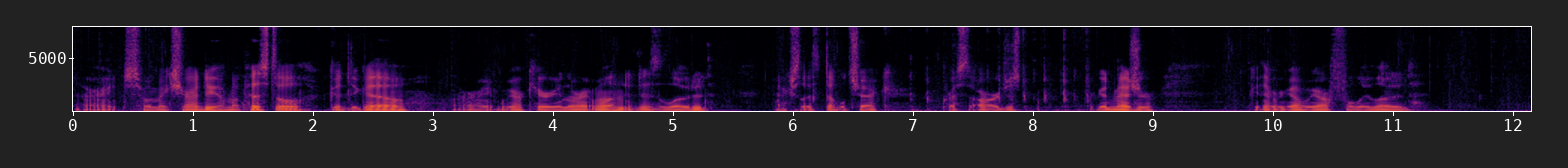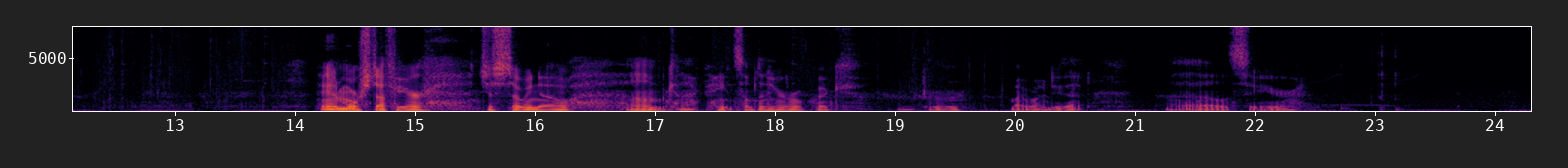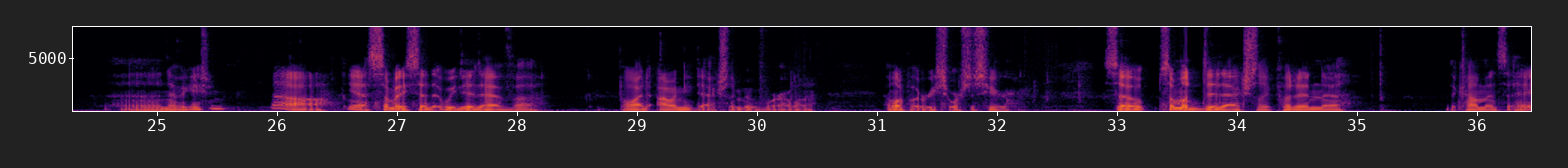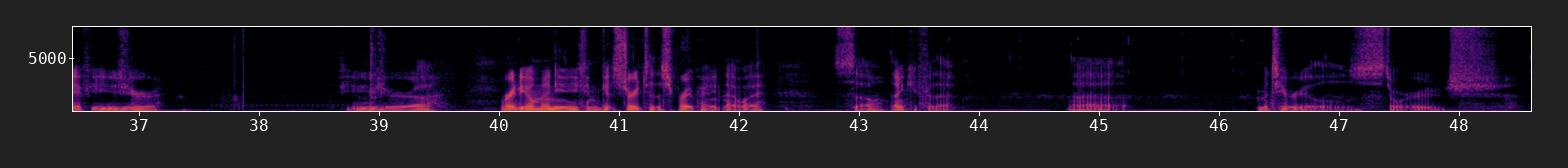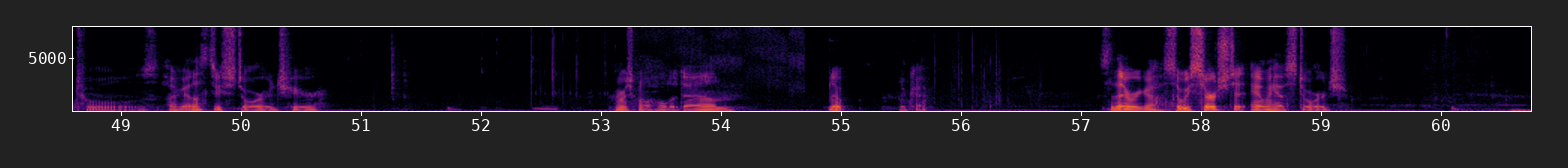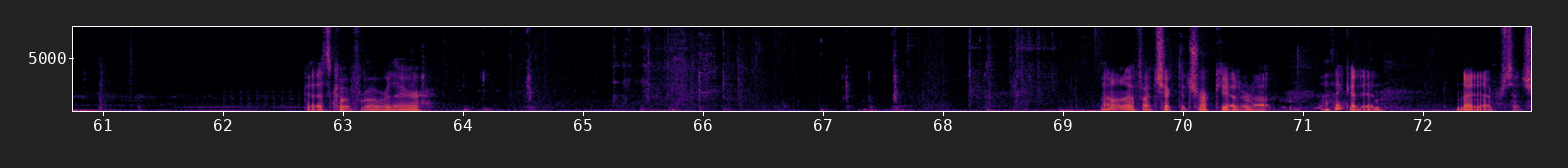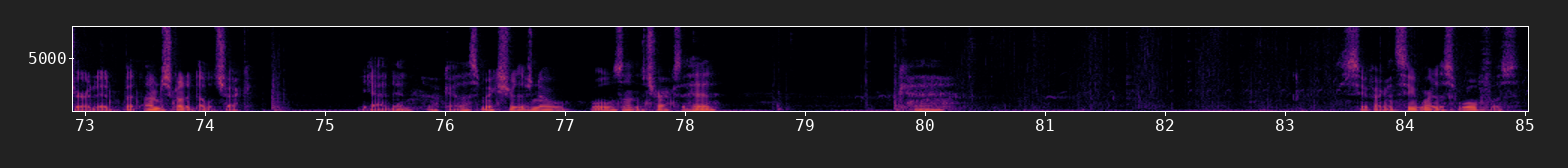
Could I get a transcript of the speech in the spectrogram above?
Alright, just want to make sure I do have my pistol. Good to go. Alright, we are carrying the right one. It is loaded. Actually, let's double check. Press the R just for good measure. Okay, there we go. We are fully loaded. And more stuff here, just so we know. Um, can I paint something here real quick? Hmm, might want to do that. Uh, let's see here. Uh, navigation? Ah, yeah, somebody said that we did have... Uh, oh, I, I need to actually move where I want to... I want to put resources here. So, someone did actually put in uh, the comments that, hey, if you use your... If you use your uh, radio menu, you can get straight to the spray paint that way. So, thank you for that. Uh, materials, storage, tools. Okay, let's do storage here. I'm just going to hold it down. Nope. Okay. So there we go. So we searched it and we have storage. Okay, that's coming from over there. I don't know if I checked the truck yet or not. I think I did. 99% sure I did, but I'm just going to double check. Yeah, I did. Okay, let's make sure there's no wolves on the tracks ahead. Okay. See if I can see where this wolf was.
